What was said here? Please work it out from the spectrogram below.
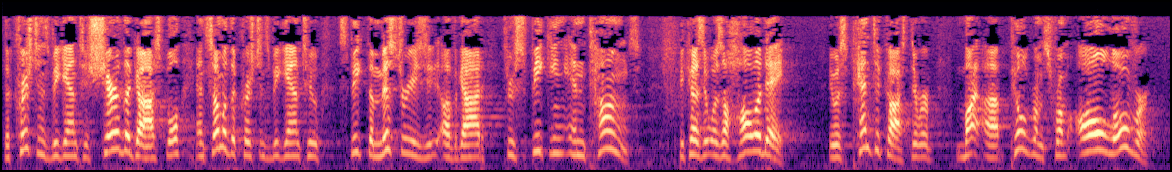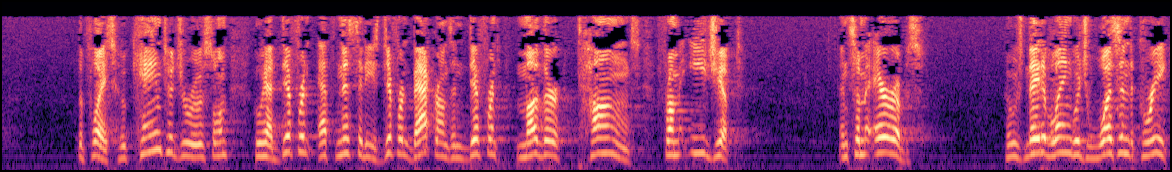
the Christians began to share the gospel. And some of the Christians began to speak the mysteries of God through speaking in tongues. Because it was a holiday. It was Pentecost. There were uh, pilgrims from all over the place who came to Jerusalem who had different ethnicities, different backgrounds, and different mother tongues from Egypt. And some Arabs whose native language wasn't Greek.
